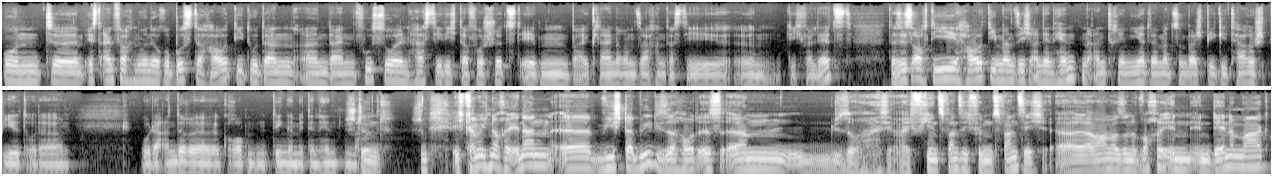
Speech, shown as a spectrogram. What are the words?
und äh, ist einfach nur eine robuste Haut, die du dann an deinen Fußsohlen hast, die dich davor schützt, eben bei kleineren Sachen, dass die ähm, dich verletzt. Das ist auch die Haut, die man sich an den Händen antrainiert, wenn man zum Beispiel Gitarre spielt oder, oder andere groben Dinge mit den Händen Stimmt. macht. Stimmt. Ich kann mich noch erinnern, äh, wie stabil diese Haut ist. Ähm, so, weiß ich, war ich 24, 25. Äh, da waren wir so eine Woche in, in Dänemark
